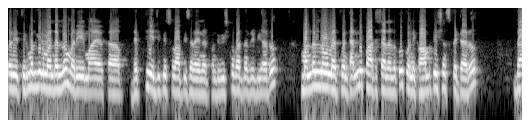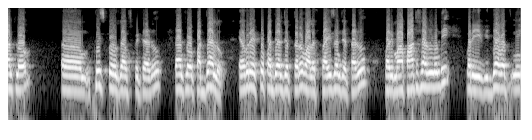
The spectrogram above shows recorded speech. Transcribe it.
మరి తిరుమలగిరి మండల్లో మరి మా యొక్క డెప్యూటీ ఎడ్యుకేషన్ ఆఫీసర్ అయినటువంటి విష్ణువర్ధన్ రెడ్డి గారు మండల్లో ఉన్నటువంటి అన్ని పాఠశాలలకు కొన్ని కాంపిటీషన్స్ పెట్టారు. దాంట్లో క్విజ్ ప్రోగ్రామ్స్ పెట్టాడు. దాంట్లో పద్యాలు ఎవరు ఎక్కువ పద్యాలు చెప్తారో వాళ్ళకి ప్రైజ్ అని చెప్పాడు. మరి మా పాఠశాల నుండి మరి విద్యావతిని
